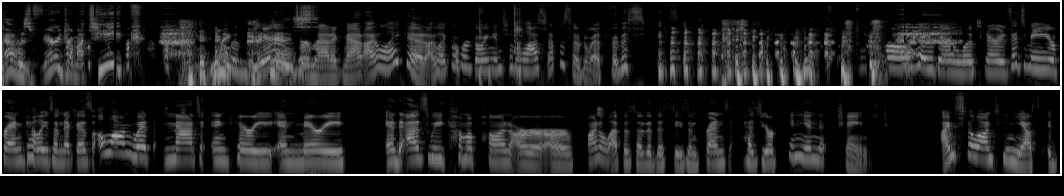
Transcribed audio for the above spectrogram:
That was very dramatic. That was very dramatic, Matt. I like it. I like what we're going into the last episode with for this season. oh, hey there, listeners. It's me, your friend Kelly Zemnikas, along with Matt and Carrie and Mary. And as we come upon our, our final episode of this season, friends, has your opinion changed? I'm still on team yes. It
